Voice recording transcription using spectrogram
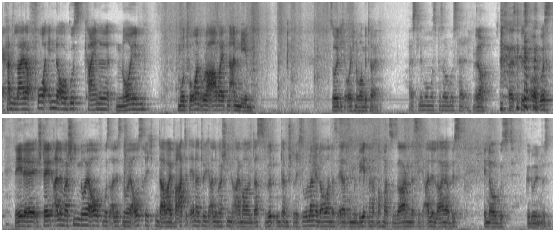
kann leider vor Ende August keine neuen Motoren oder Arbeiten annehmen. Sollte ich euch nochmal mitteilen. Heißt, Limo muss bis August halten. Genau. Das heißt bis August. Nee, der stellt alle Maschinen neu auf, muss alles neu ausrichten. Dabei wartet er natürlich alle Maschinen einmal und das wird unterm Strich so lange dauern, dass er darum gebeten hat, nochmal zu sagen, dass sich alle leider bis Ende August gedulden müssen.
